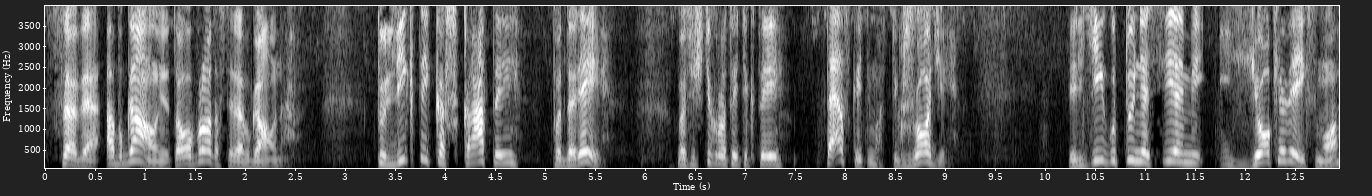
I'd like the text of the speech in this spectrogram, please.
save apgauni, tavo protas tave apgauna. Tu lyg tai kažką tai padarėjai. Nors iš tikrųjų tai tik tai perskaitimas, tik žodžiai. Ir jeigu tu nesijami jokio veiksmo,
